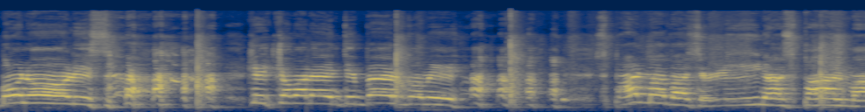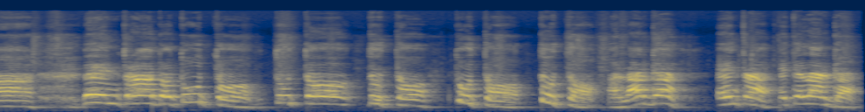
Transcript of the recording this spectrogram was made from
Bonolis, Ciccio Valenti, Bergomi, spalma vasellina, spalma, è entrato tutto, tutto, tutto, tutto, tutto, allarga, entra e te allarga,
